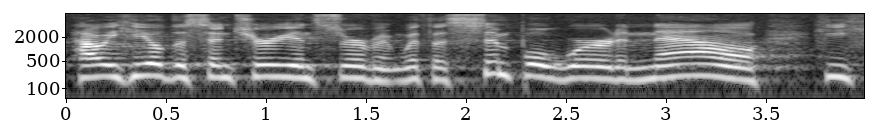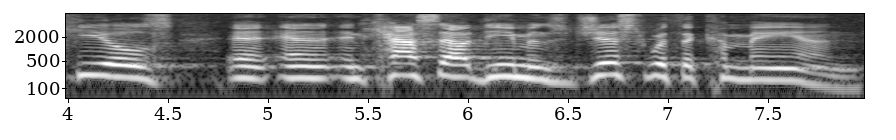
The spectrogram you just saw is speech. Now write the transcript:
how he healed the centurion's servant with a simple word, and now he heals and, and, and casts out demons just with a command.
